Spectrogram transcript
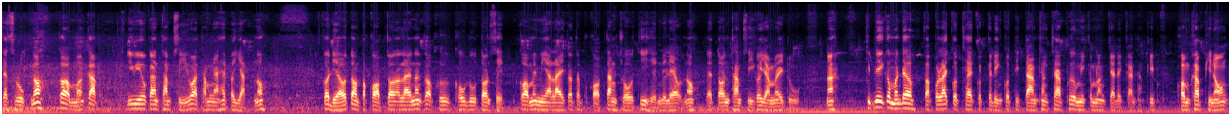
จะสรุปเนาะก็เหมือนกับรีวิวการทำสีว่าทำไงให้ประหยัดเนาะก็เดี๋ยวตอนประกอบตอนอะไรนั่นก็คือเขาดูตอนเสร็จก็ไม่มีอะไรก็จะประกอบตั้งโชว์ที่เห็นไว้แล้วเนาะแต่ตอนทำสีก็ยังไม่ได้ดูนะคลิปนี้ก็เหมือนเดิมฝากกดไลค์กดแชร์กดกระดิ่งกดติดตามช่างชาติเพื่อมีกำลังใจในการทำคลิปขอบคุณครับพี่น้อง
